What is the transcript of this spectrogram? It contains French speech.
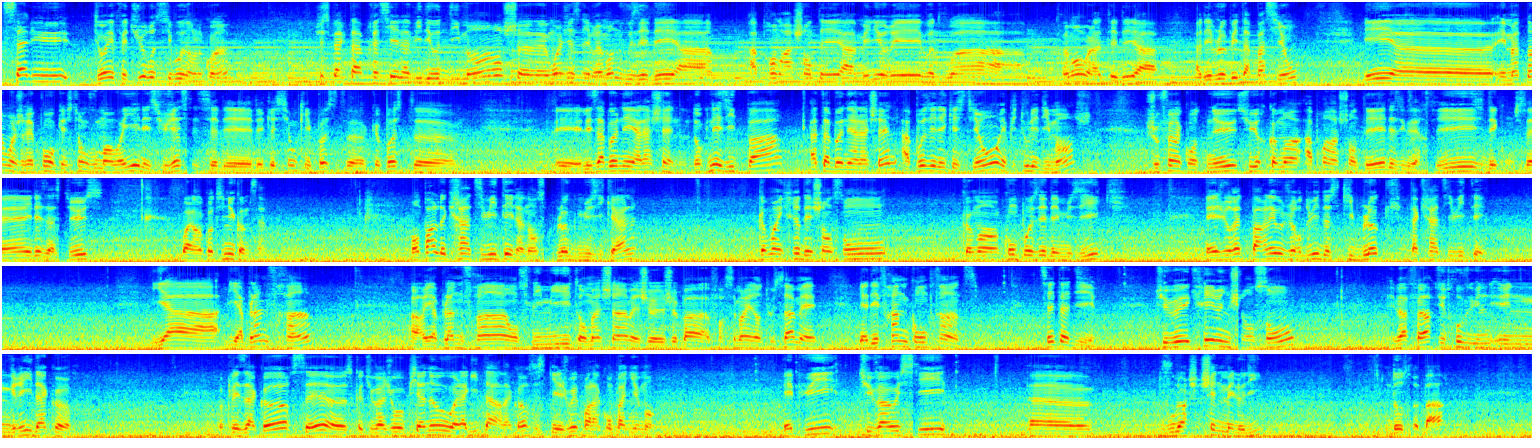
Salut Tu vois, il fait toujours aussi beau dans le coin. J'espère que tu as apprécié la vidéo de dimanche. Euh, moi, j'essaie vraiment de vous aider à apprendre à chanter, à améliorer votre voix, à vraiment voilà, t'aider à, développer ta passion. Euh, et, maintenant, moi, je réponds aux questions que vous m'envoyez. Les sujets, c'est des, questions que postent euh, les, abonnés à la chaîne. Donc, n'hésite pas à t'abonner à la chaîne, à poser des questions. Et puis, tous les dimanches, je vous fais un contenu sur comment apprendre à chanter, des exercices, des conseils, des astuces. Voilà, on continue comme ça. On parle de créativité là dans ce blog musical. Comment écrire des chansons, comment composer des musiques. Et je voudrais te parler aujourd'hui de ce qui bloque ta créativité. Il y a, il y a plein de freins. Alors il y a plein de freins, on se limite, on machin, mais je ne vais pas forcément aller dans tout ça, mais il y a des freins de contraintes. C'est-à-dire, tu veux écrire une chanson, il va falloir que tu trouves une, grille d'accords. Donc les accords, c'est euh, ce que tu vas jouer au piano ou à la guitare, d'accord? C'est ce qui est joué par l'accompagnement. Et puis, tu vas aussi euh, vouloir chercher une mélodie, d'autre part.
